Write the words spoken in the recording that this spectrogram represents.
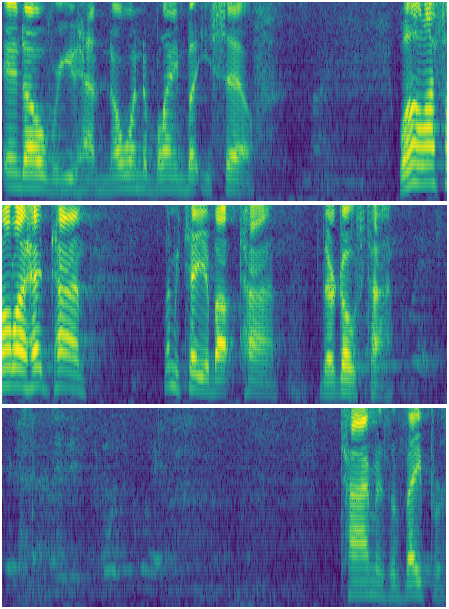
and over. You have no one to blame but yourself. Well, I thought I had time. Let me tell you about time. There goes time. Time is a vapor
